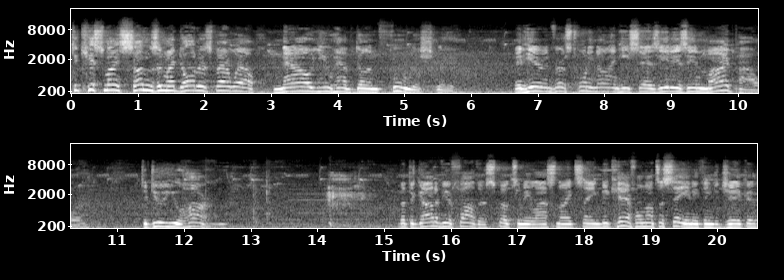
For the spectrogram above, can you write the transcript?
to kiss my sons and my daughters farewell? Now you have done foolishly. And here in verse 29, he says, It is in my power to do you harm. But the God of your father spoke to me last night, saying, Be careful not to say anything to Jacob,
